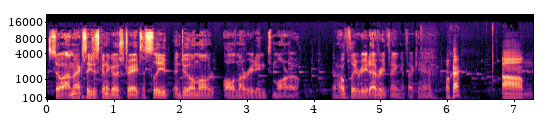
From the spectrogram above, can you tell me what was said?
So I'm actually just gonna go straight to sleep and do all all of my reading tomorrow, and hopefully read everything if I can. Okay. Um,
